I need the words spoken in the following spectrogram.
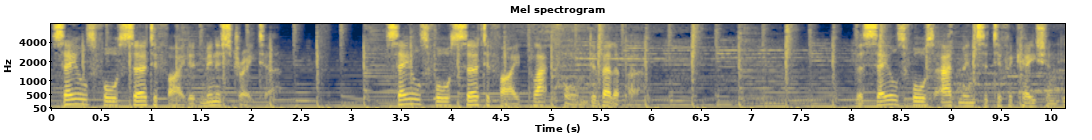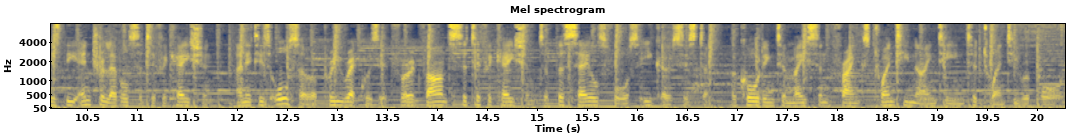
Salesforce Certified Administrator Salesforce Certified Platform Developer the Salesforce Admin certification is the entry-level certification, and it is also a prerequisite for advanced certifications of the Salesforce ecosystem. According to Mason Frank's 2019-20 report,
